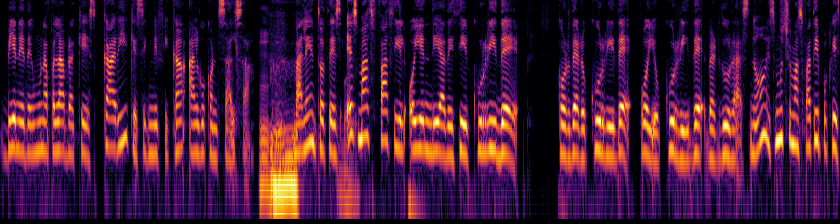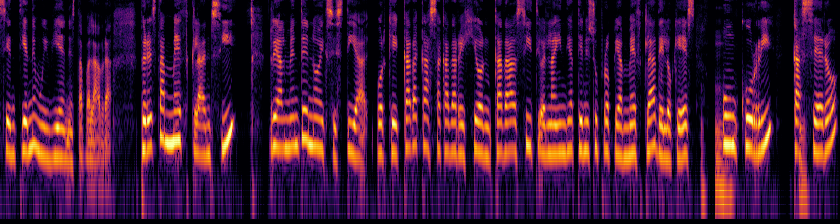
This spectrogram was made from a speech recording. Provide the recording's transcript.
viene de una palabra que es curry, que significa algo con salsa. ¿Vale? Entonces, es más fácil hoy en día decir curry de cordero, curry de pollo, curry de verduras, ¿no? Es mucho más fácil porque se entiende muy bien esta palabra. Pero esta mezcla en sí realmente no existía porque cada casa, cada región, cada sitio en la India tiene su propia mezcla de lo que es un curry casero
